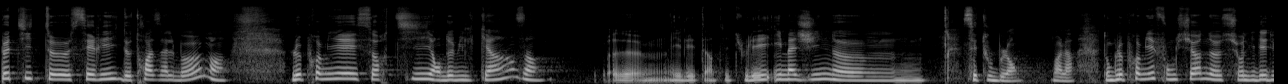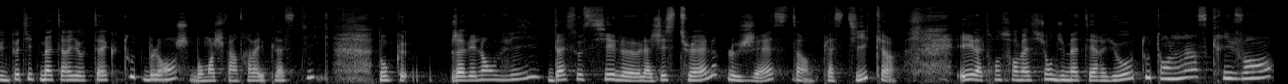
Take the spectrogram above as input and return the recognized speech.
petite euh, série de trois albums. Le premier est sorti en 2015. Euh, il est intitulé Imagine, euh, c'est tout blanc. Voilà. Donc le premier fonctionne sur l'idée d'une petite matériothèque toute blanche. Bon, moi je fais un travail plastique. Donc j'avais l'envie d'associer la gestuelle, le geste plastique, et la transformation du matériau, tout en l'inscrivant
